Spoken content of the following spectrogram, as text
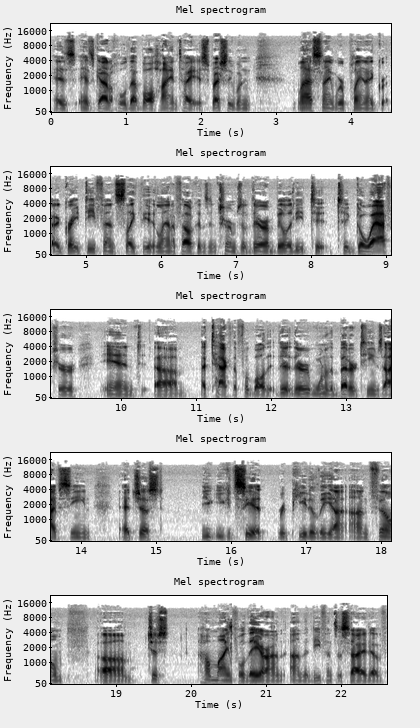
has has got to hold that ball high and tight, especially when last night we are playing a, gr- a, great defense like the Atlanta Falcons in terms of their ability to to go after and um, attack the football. They're they're one of the better teams I've seen at just you you can see it repeatedly on, on film. Um, just how mindful they are on, on the defensive side of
